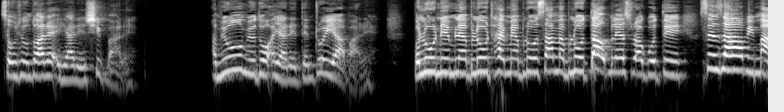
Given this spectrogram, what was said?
။ဆုံးရှုံးသွားတဲ့အရာတွေရှိပါတယ်။အမျိုးမျိုးသောအရာတွေတင်တွေ့ရပါတယ်ဘ လို့နေမလဲဘလို့ထိုင်မလဲဘလို့စားမလဲဘလို့တောက်မလဲဆိုတော့ကိုသင်စဉ်းစားပြီးမှ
